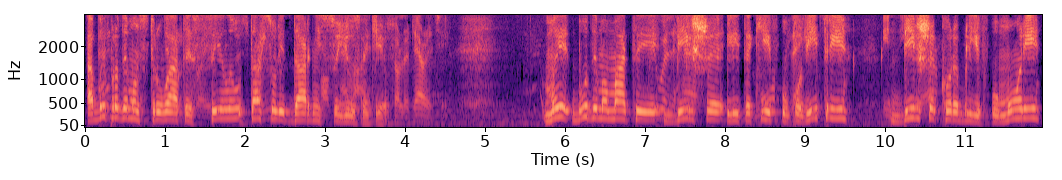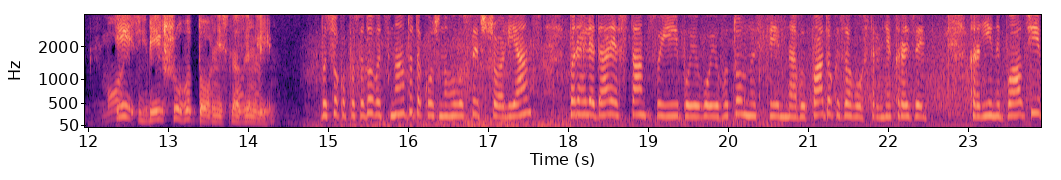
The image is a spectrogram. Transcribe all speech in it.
аби продемонструвати силу та солідарність союзників. Ми будемо мати більше літаків у повітрі, більше кораблів у морі і більшу готовність на землі. Високопосадовець НАТО також наголосив, що альянс переглядає стан своєї бойової готовності на випадок загострення кризи. Країни Балтії,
